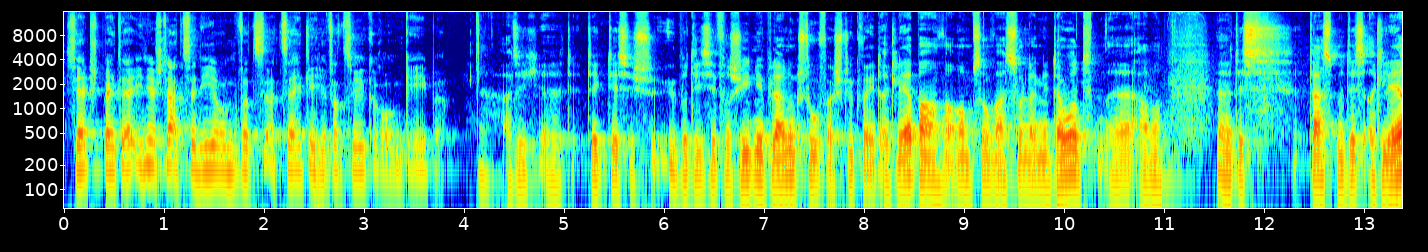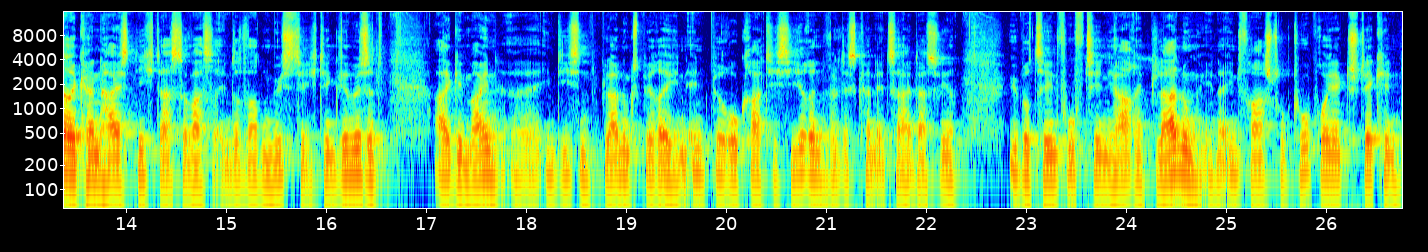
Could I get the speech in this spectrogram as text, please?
selbst bei der Innenstadtsanierung wird es eine zeitliche Verzögerung geben? Also ich äh, denke, das ist über diese verschiedenen Planungsstufen ein Stück weit erklärbar, warum sowas so lange dauert. Äh, aber das, dass man das erklären kann, heißt nicht, dass so etwas verändert werden müsste. Ich denke, wir müssen allgemein äh, in diesen Planungsbereichen entbürokratisieren, weil das kann nicht sein, dass wir über 10, 15 Jahre Planung in ein Infrastrukturprojekt stecken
